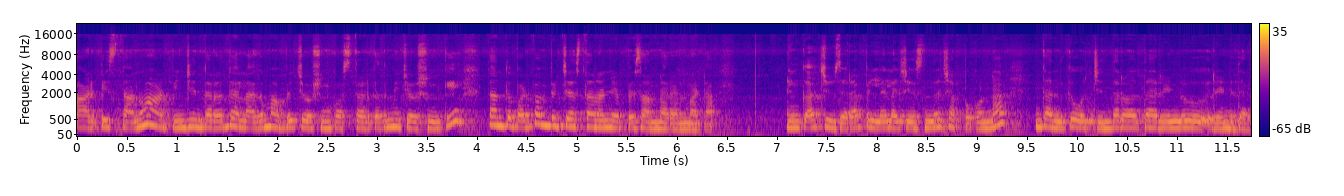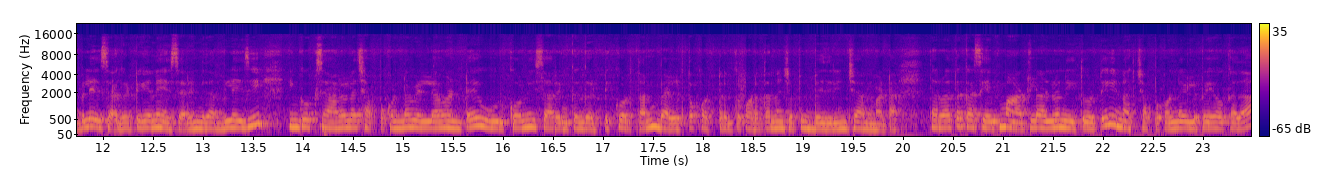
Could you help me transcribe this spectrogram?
ఆడిపిస్తాను. ఆడిపించిన తర్వాత ఎలాగ మా అబ్బాయి ట్యూషన్కి వస్తాడు కదా మీ ట్యూషన్కి తనతో పాటు పంపించేస్తానని చెప్పేసి అన్నారనమాట ఇంకా చూసారా పిల్ల ఎలా చేసిందో చెప్పకుండా ఇంకా అందుకే వచ్చిన తర్వాత రెండు రెండు దెబ్బలు వేసా గట్టిగానే వేసా. రెండు దెబ్బలు వేసి ఇంకొకసారి అలా చెప్పకుండా వెళ్ళామంటే ఊరుకొని ఈసారి ఇంకా గట్టి కొడతాను బెల్ట్తో కొట్టడంతో కొడతానని చెప్పి బెదిరించా అనమాట తర్వాత కాసేపు మాట్లాడను నీతోటి నాకు చెప్పకుండా వెళ్ళిపోయావు కదా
